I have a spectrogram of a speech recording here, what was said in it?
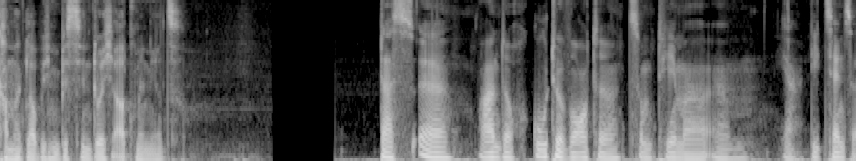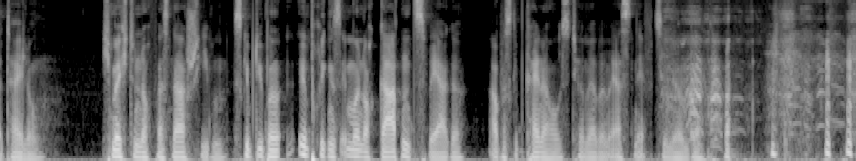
kann man, glaube ich, ein bisschen durchatmen jetzt. Das äh, waren doch gute Worte zum Thema ähm, ja, Lizenzerteilung. Ich möchte noch was nachschieben. Es gibt über, übrigens immer noch Gartenzwerge, aber es gibt keine Haustür mehr beim ersten FC Nürnberg.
